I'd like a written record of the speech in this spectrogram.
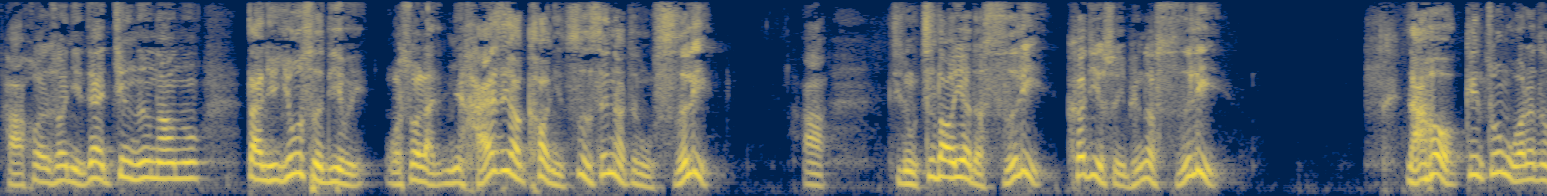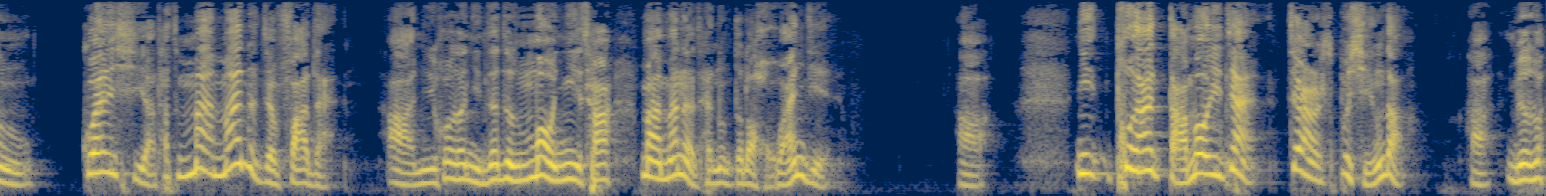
啊，或者说你在竞争当中占据优势地位，我说了，你还是要靠你自身的这种实力，啊，这种制造业的实力、科技水平的实力，然后跟中国的这种关系啊，它是慢慢的在发展啊，你或者你的这种贸易逆差，慢慢的才能得到缓解，啊，你突然打贸易战这样是不行的啊，你比如说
